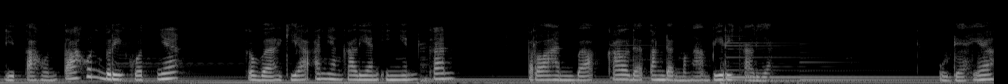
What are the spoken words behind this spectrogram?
di tahun-tahun berikutnya, kebahagiaan yang kalian inginkan perlahan bakal datang dan menghampiri kalian. Udah ya,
